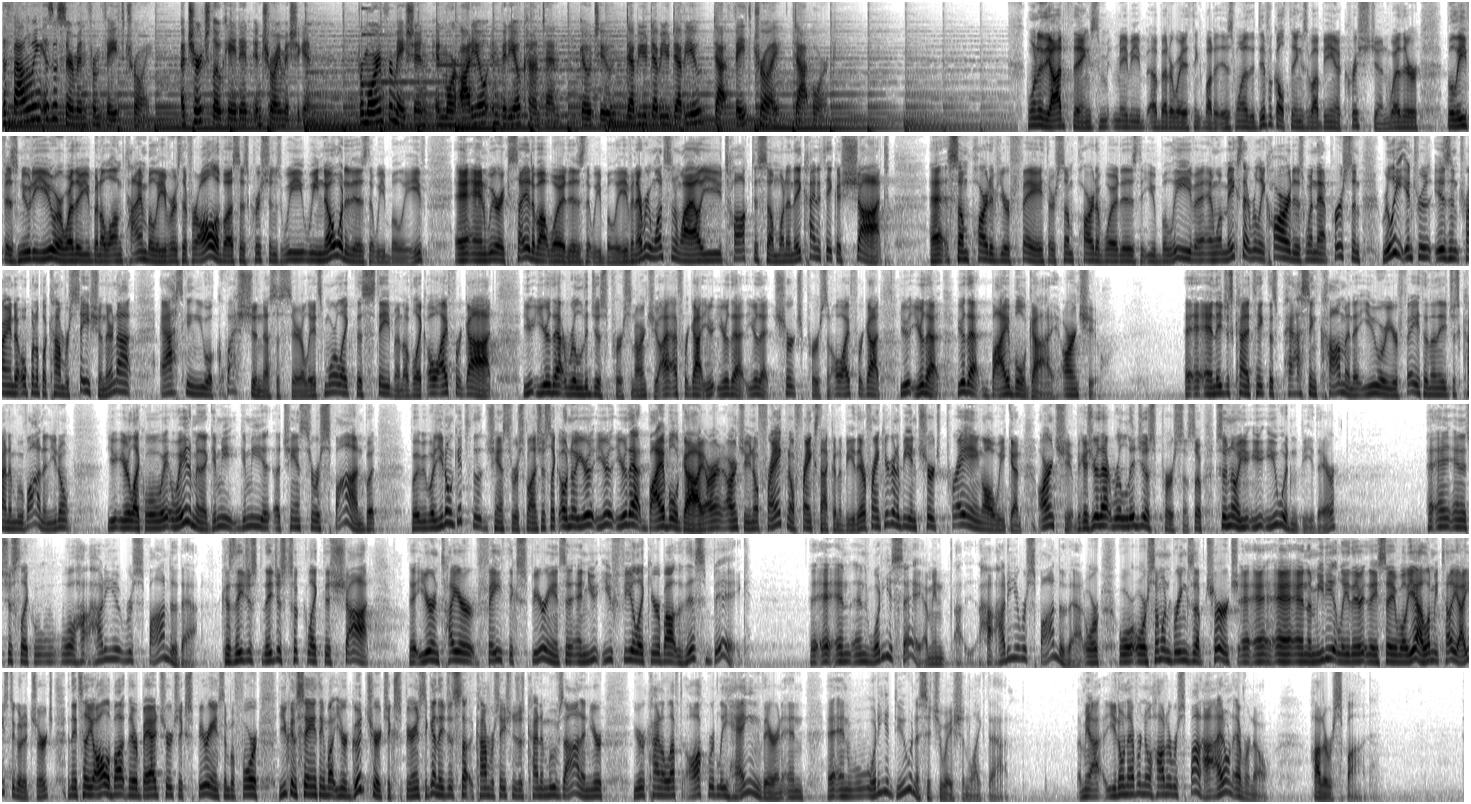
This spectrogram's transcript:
The following is a sermon from Faith Troy, a church located in Troy, Michigan. For more information and more audio and video content, go to www.faithtroy.org. One of the odd things, maybe a better way to think about it, is one of the difficult things about being a Christian, whether belief is new to you or whether you've been a long time believer, is that for all of us as Christians, we, we know what it is that we believe, and, and we're excited about what it is that we believe. And every once in a while, you talk to someone and they kind of take a shot at some part of your faith or some part of what it is that you believe. And what makes that really hard is when that person really inter- isn't trying to open up a conversation. They're not asking you a question necessarily. It's more like this statement of like, "Oh, I forgot. You, are that religious person, aren't you? I, I forgot. You're, you're, that. You're that church person. Oh, I forgot. You're, you're that. You're that Bible guy, aren't you?" And they just kind of take this passing comment at you or your faith, and then they just kind of move on, and you don't you're like, well, wait, wait a minute, give me, give me a, chance to respond. But, but, but you don't get the chance to respond. It's just like, oh, no, you're, you're, you're that Bible guy, aren't you? You know, Frank? No, Frank's not going to be there. Frank, you're going to be in church praying all weekend, aren't you? Because you're that religious person. So, so no, you, you, you wouldn't be there. And, and it's just like, well, how, how do you respond to that? Because they just, they just took like this shot that your entire faith experience, and, and you, you feel like you're about this big. And, and what do you say? I mean, uh, how, how, do you respond to that? Or, or, or someone brings up church and, and immediately they, they say, Well, yeah, let me tell you, I used to go to church. And they tell you all about their bad church experience. And before you can say anything about your good church experience, again, they just, conversation just kind of moves on and you're, you're kind of left awkwardly hanging there. And, and, and what do you do in a situation like that? I mean, I, you don't ever know how to respond. I, I don't ever know how to respond.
